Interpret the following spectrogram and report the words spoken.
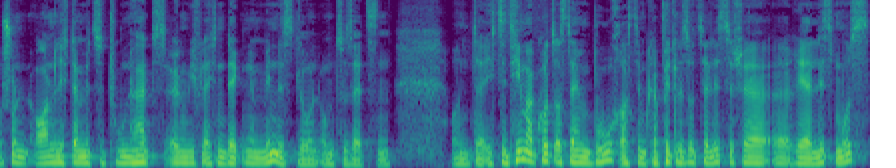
schon ordentlich damit zu tun hat, irgendwie vielleicht einen deckenden Mindestlohn umzusetzen. Und äh, ich zitiere mal kurz aus deinem Buch, aus dem Kapitel Sozialistischer äh, Realismus.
